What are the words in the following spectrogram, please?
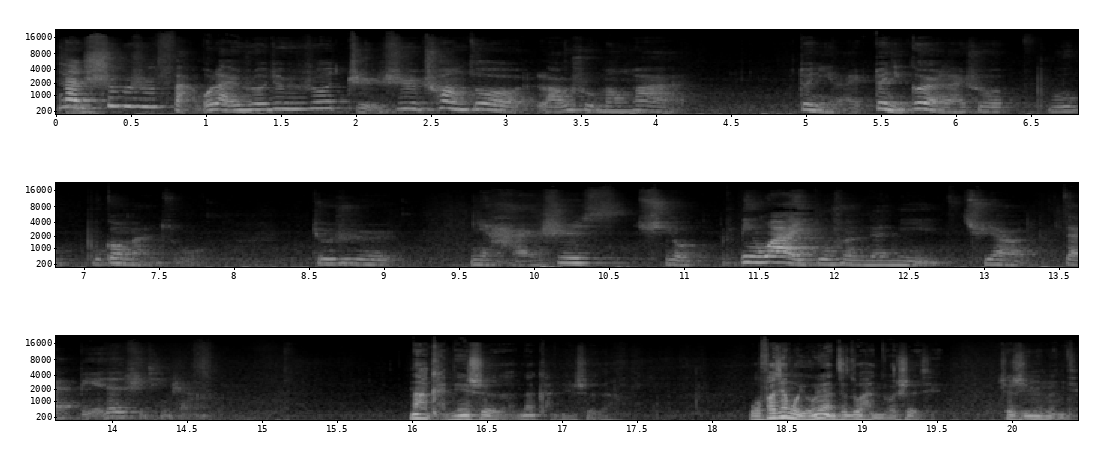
那是不是反过来说，就是说，只是创作老鼠漫画，对你来，对你个人来说不不够满足，就是你还是有另外一部分的你需要在别的事情上。那肯定是的，那肯定是的。我发现我永远在做很多事情，这是一个问题。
